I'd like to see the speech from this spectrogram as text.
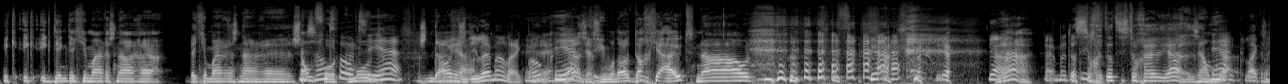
ik, ik, ik denk dat je maar eens naar, eh, Dat je maar eens naar eh, Naar Zandvoort, moet. ja. Dat is een duivels ja. dilemma, lijkt me ook. Ja, Ja. dan zegt iemand, oh, dagje uit. Nou, Ja, ja. Ja, maar Dat, dat, is toch, dat is toch, eh, ja, dat is helemaal Ja. moeilijk, lijkt me.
